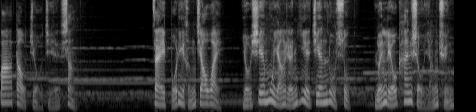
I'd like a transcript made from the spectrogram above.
八到九节上，在伯利恒郊外，有些牧羊人夜间露宿，轮流看守羊群。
